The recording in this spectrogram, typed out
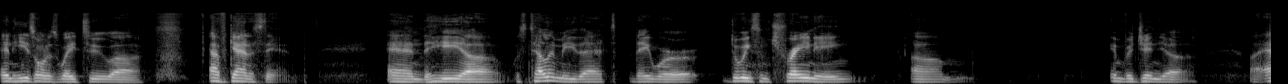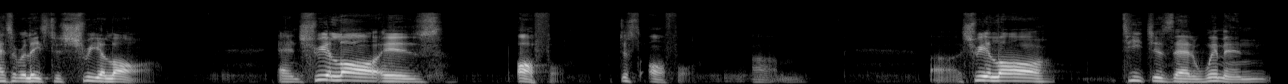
and he's on his way to uh, Afghanistan. And he uh, was telling me that they were doing some training um, in Virginia uh, as it relates to Sharia law. And Sharia law is awful, just awful. Um, uh, Sharia law teaches that women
